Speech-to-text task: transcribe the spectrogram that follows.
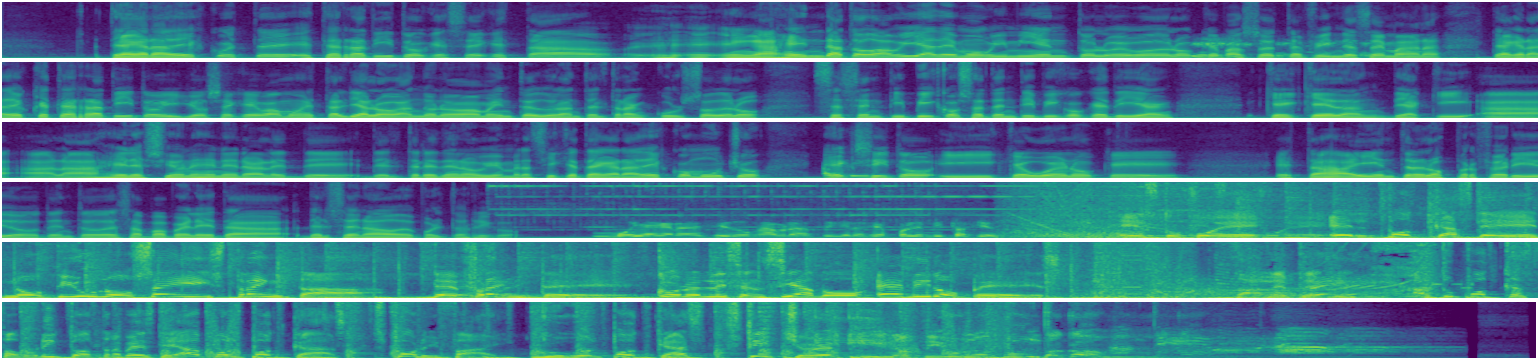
te agradezco este, este ratito que sé que está eh, eh, en agenda todavía de movimiento luego de lo que pasó este fin de semana. Te agradezco este ratito y yo sé que vamos a estar dialogando nuevamente durante el transcurso de los sesenta y pico, setenta y pico que, digan, que quedan de aquí a, las elecciones generales del 3 de noviembre. Así que te agradezco mucho, éxito y qué bueno que estás ahí entre los preferidos dentro de esa papeleta del Senado de Puerto Rico. Muy agradecido, un abrazo y gracias por la invitación. Esto fue el podcast de Noti 1630, de frente, con el licenciado Eddie López. Dale play a tu podcast favorito a través de Apple Podcasts, Spotify, Google Podcasts, Stitcher y notiuno.com.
